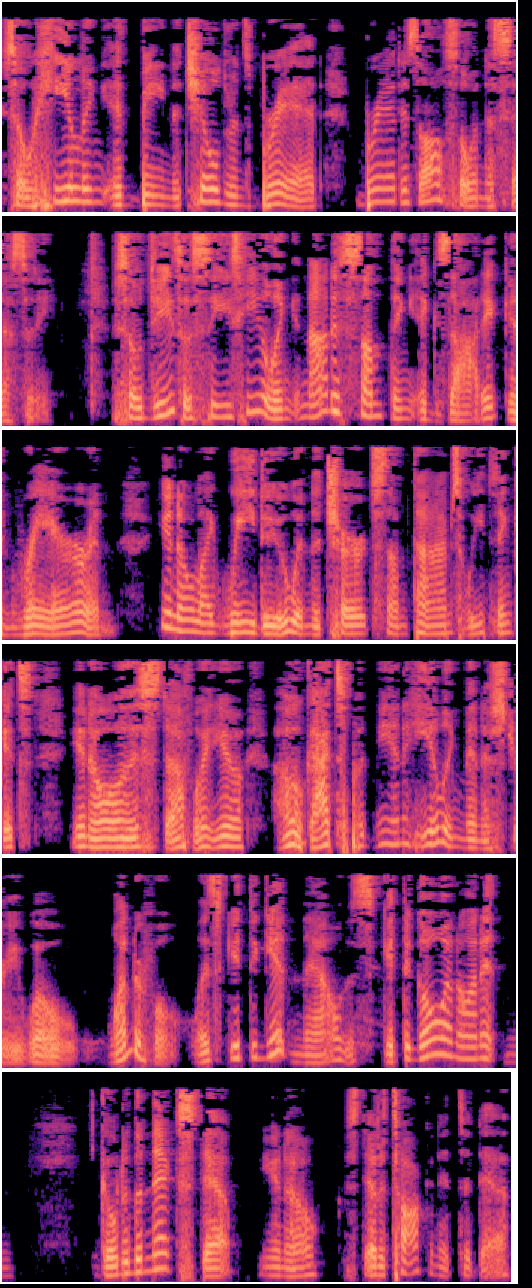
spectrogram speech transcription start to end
So healing is being the children's bread. Bread is also a necessity. So Jesus sees healing not as something exotic and rare and you know, like we do in the church sometimes. We think it's, you know, all this stuff where you, oh, God's put me in a healing ministry. Well, wonderful. Let's get to getting now. Let's get to going on it and go to the next step, you know, instead of talking it to death.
